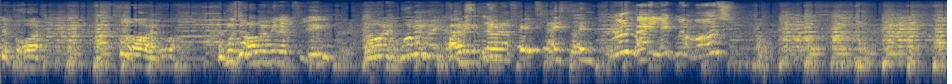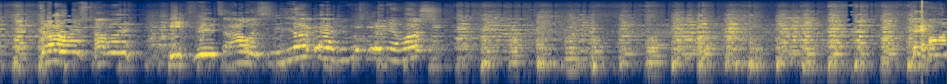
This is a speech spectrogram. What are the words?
Der Bord. Oh, ja. Der muss auch mal wieder pflegen. Oh, der mir Kaffee. lauter Filzleis drin. Ja, nein, leg mir am Arsch. Da, schau mal. Ich will's aus. Lotte, du musst mal wieder waschen. Der Haar,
